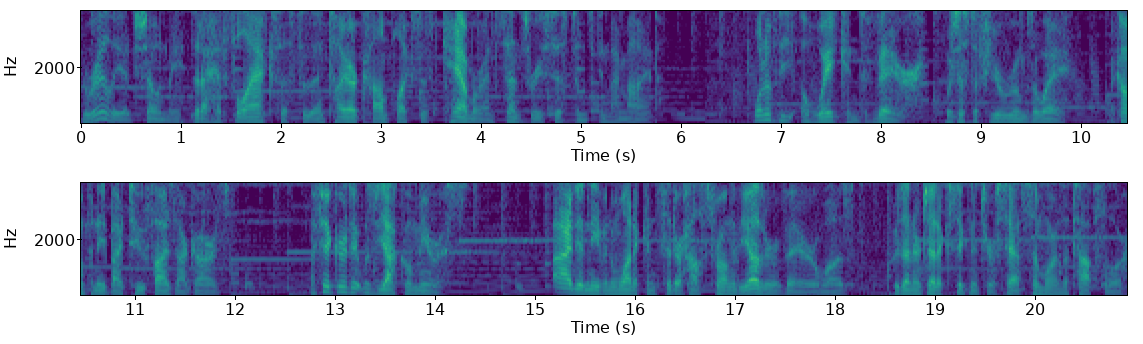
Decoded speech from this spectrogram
and really had shown me that I had full access to the entire complex's camera and sensory systems in my mind. One of the awakened Vaer was just a few rooms away, accompanied by two Phizar guards. I figured it was Yakomiris. I didn't even want to consider how strong the other Vaer was, whose energetic signature sat somewhere on the top floor.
